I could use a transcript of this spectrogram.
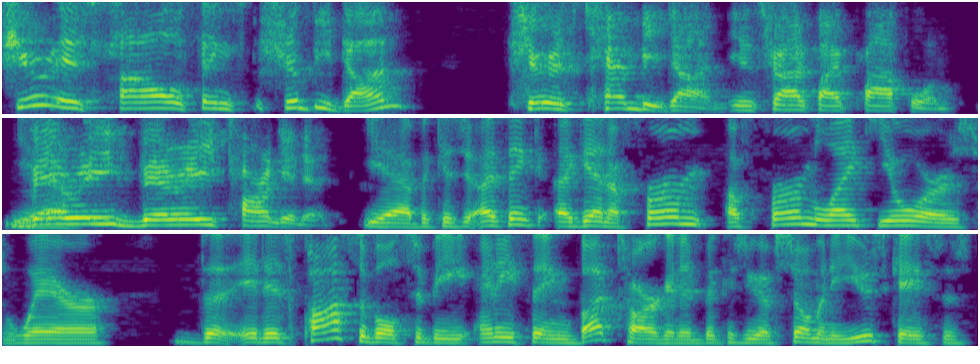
here is how things should be done. Here is can be done in Stratify platform. Yeah. Very, very targeted. Yeah, because I think again, a firm a firm like yours where the it is possible to be anything but targeted because you have so many use cases.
